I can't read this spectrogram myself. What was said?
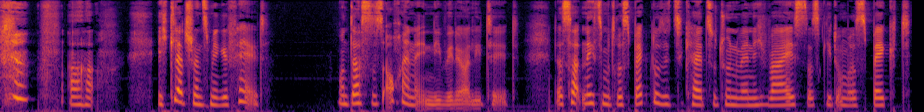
Aha. Ich klatsche, wenn es mir gefällt. Und das ist auch eine Individualität. Das hat nichts mit Respektlosigkeit zu tun, wenn ich weiß, das geht um Respekt.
